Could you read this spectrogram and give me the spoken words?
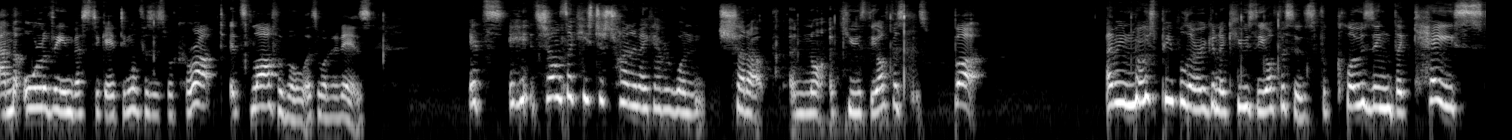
and that all of the investigating officers were corrupt. It's laughable, is what it is. It's it sounds like he's just trying to make everyone shut up and not accuse the officers. But I mean, most people are going to accuse the officers for closing the case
